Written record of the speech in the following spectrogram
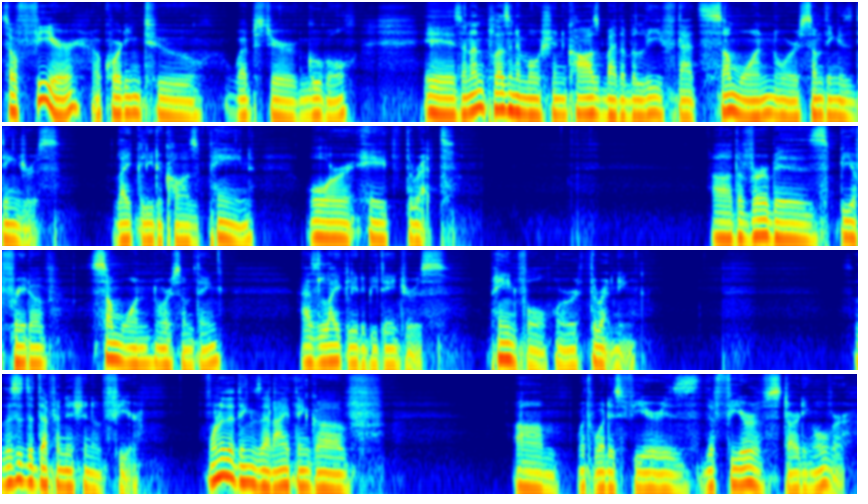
So, fear, according to Webster Google, is an unpleasant emotion caused by the belief that someone or something is dangerous, likely to cause pain, or a threat. Uh, the verb is be afraid of someone or something as likely to be dangerous, painful, or threatening. So, this is the definition of fear. One of the things that I think of um, with what is fear is the fear of starting over.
